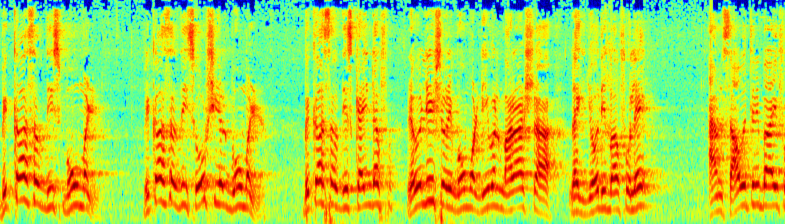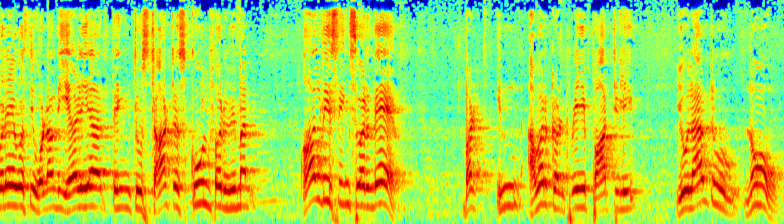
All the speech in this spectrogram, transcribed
because of this movement, because of the social movement, because of this kind of revolutionary movement, even Maharashtra, like Jyotiba Phule and Savitribai Phule was the one of the earlier thing to start a school for women. All these things were there. But in our country, partly, you will have to know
